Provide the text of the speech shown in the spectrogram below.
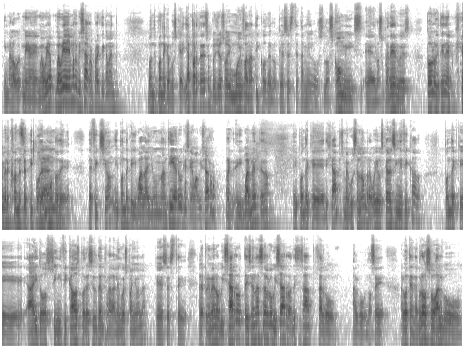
y me, lo, me, voy, a, me voy a llamar bizarro prácticamente. Ponte, ponte que busqué. Y aparte de eso, pues yo soy muy fanático de lo que es este, también los, los cómics, eh, los superhéroes, todo lo que tiene que ver con ese tipo de mundo de, de ficción y ponte que igual hay un antihéroe que se llama Bizarro, igualmente, ¿no? Y ponte que dije, ah, pues me gusta el nombre, voy a buscar el significado. Ponte que hay dos significados, por decir, dentro de la lengua española, que es este, el primero, bizarro, te dicen, haces algo bizarro, dices, ah, pues algo, algo, no sé, algo tenebroso, algo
